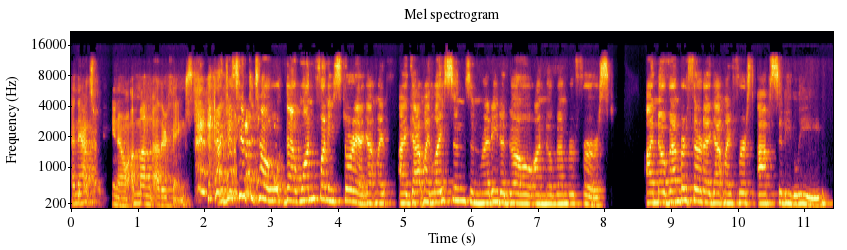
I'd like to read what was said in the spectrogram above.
and that's you know among other things. I just have to tell that one funny story. I got my i got my license and ready to go on november 1st on november 3rd i got my first OpCity lead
